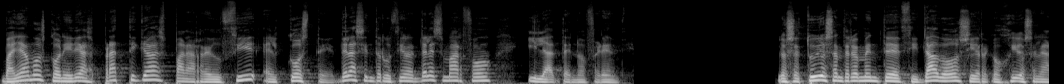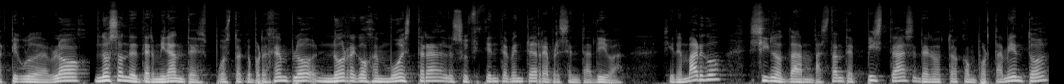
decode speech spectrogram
Vayamos con ideas prácticas para reducir el coste de las interrupciones del smartphone y la tecnoferencia. Los estudios anteriormente citados y recogidos en el artículo del blog no son determinantes, puesto que, por ejemplo, no recogen muestras lo suficientemente representativas. Sin embargo, sí nos dan bastantes pistas de nuestros comportamientos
